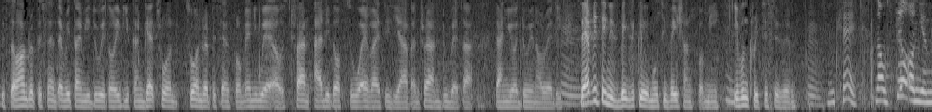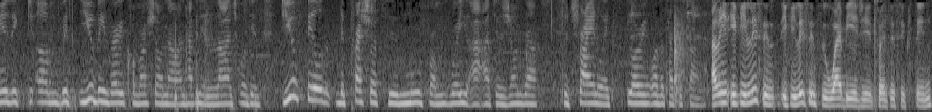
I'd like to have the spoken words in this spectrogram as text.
it's 100% every time you do it. Or if you can get 200% from anywhere else, try and add it up to whatever it is you have and try and do better than you're doing already. Hmm. So everything is basically a motivation for me, hmm. even criticism. Hmm. Okay. Now, still on your music, um, with you being very commercial now and having a large audience, do you feel the pressure to move from where you are at your genre to trying or exploring other types of sound? I mean, if you listen, if you listen to YBAG in 2016,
